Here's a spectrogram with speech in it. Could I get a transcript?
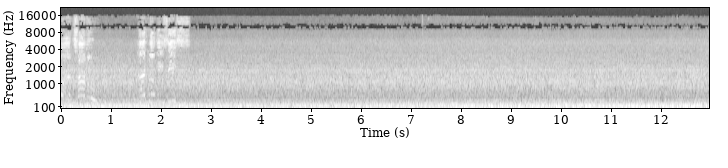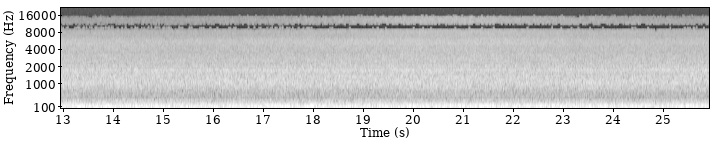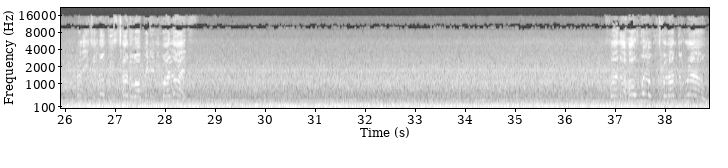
What a tunnel! How long is this? That is the longest tunnel I've been in in my life. It's like the whole world's gone underground.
